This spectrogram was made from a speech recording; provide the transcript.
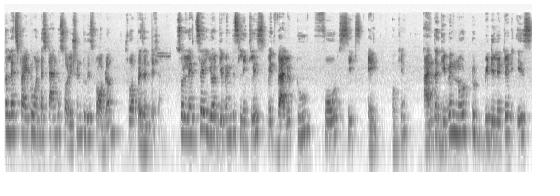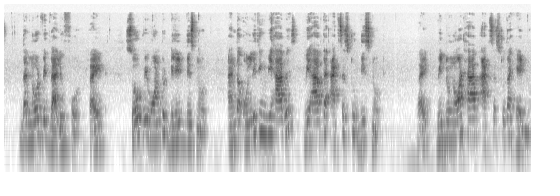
So let's try to understand the solution to this problem through a presentation. So let's say you're given this linked list with value 2, 4, 6, 8, okay? And the given node to be deleted is the node with value 4, right? So we want to delete this node. And the only thing we have is we have the access to this node, right? We do not have access to the head node.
